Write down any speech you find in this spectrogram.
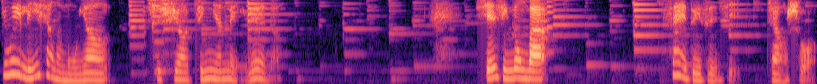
因为理想的模样是需要经年累月的。先行动吧，再对自己这样说，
